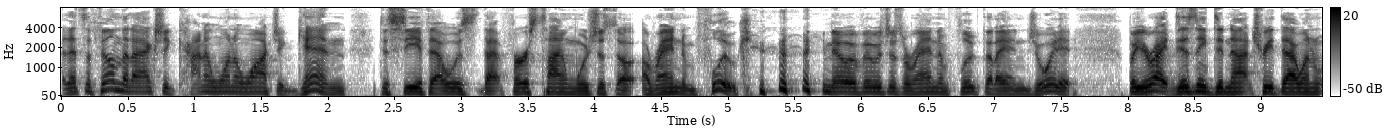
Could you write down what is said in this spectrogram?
I, that's a film that I actually kind of want to watch again to see if that was that first time was just a, a random fluke. you know, if it was just a random fluke that I enjoyed it. But you're right, Disney did not treat that one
